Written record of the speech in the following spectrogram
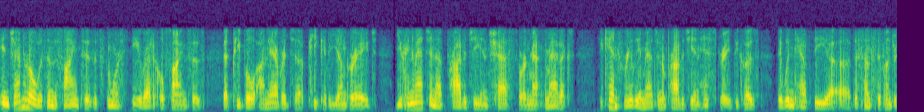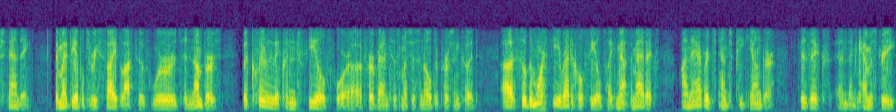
In general, within the sciences, it's the more theoretical sciences that people, on average, peak at a younger age. You can imagine a prodigy in chess or in mathematics. You can't really imagine a prodigy in history because they wouldn't have the the sensitive understanding. They might be able to recite lots of words and numbers, but clearly they couldn't feel for uh, for events as much as an older person could. Uh, so the more theoretical fields like mathematics, on average, tend to peak younger. Physics and then chemistry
